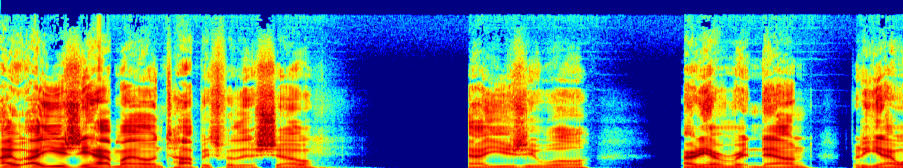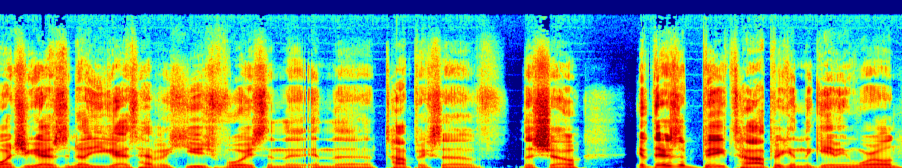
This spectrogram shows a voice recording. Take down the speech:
I, I usually have my own topics for this show And I usually will I already have them written down. But again, I want you guys to know you guys have a huge voice in the in the topics of the show. If there's a big topic in the gaming world,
